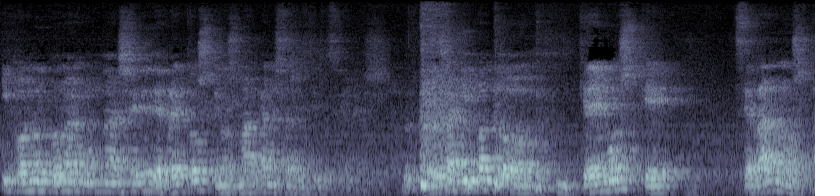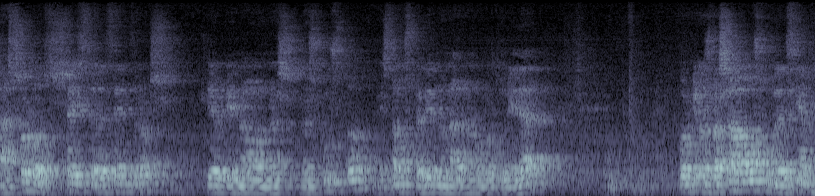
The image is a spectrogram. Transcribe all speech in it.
y con, una, serie de retos que nos marcan estas instituciones. es aquí cuando creemos que cerrarnos a solo seis telecentros creo que no, es, justo, estamos perdiendo una gran oportunidad, porque nos basábamos, como decíamos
